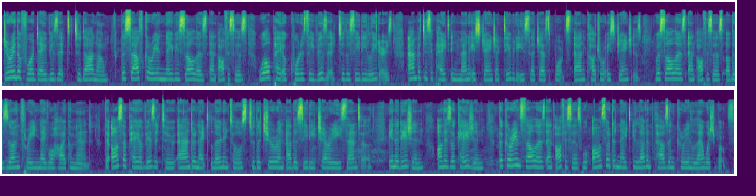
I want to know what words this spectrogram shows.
during the four-day visit to Da Nang, the South Korean Navy sailors and officers will pay a courtesy visit to the city leaders and participate in many exchange activities such as sports and cultural exchanges with sailors and officers of the Zone 3 Naval High Command. They also pay a visit to and donate learning tools to the children at the City Charity Center. In addition, on this occasion, the Korean sailors and officers will also donate 11,000 Korean language books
